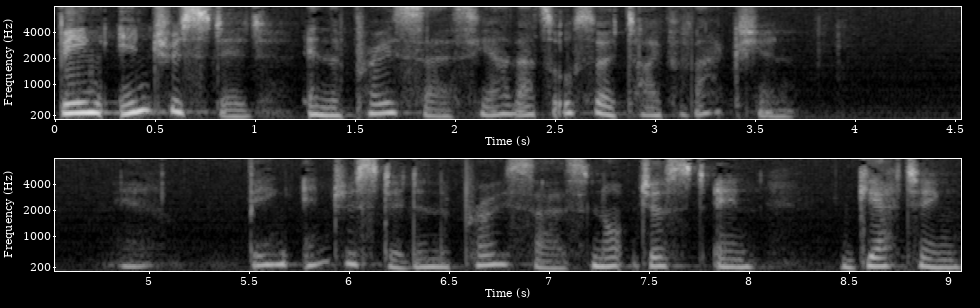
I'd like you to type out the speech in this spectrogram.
Being interested in the process, yeah, that's also a type of action. Yeah. Interested in the process, not just in getting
